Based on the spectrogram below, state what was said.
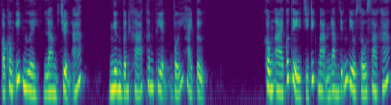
có không ít người làm chuyện ác, nhưng vẫn khá thân thiện với hài tử. Không ai có thể chỉ trích bạn làm những điều xấu xa khác,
